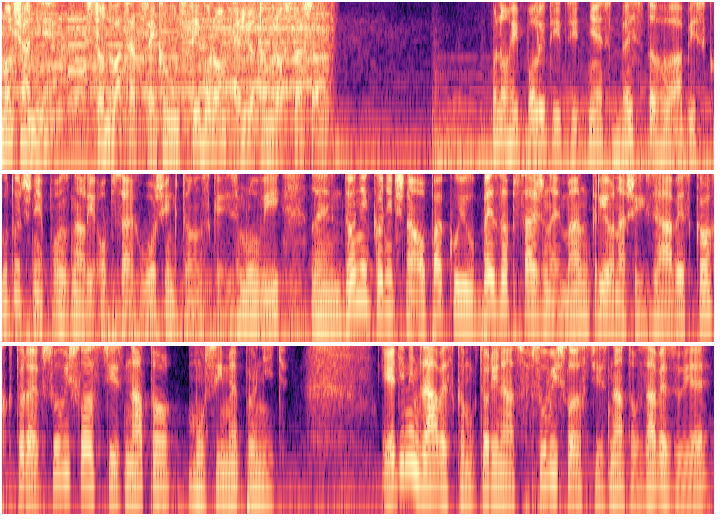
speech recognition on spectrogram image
Mlčanie. 120 sekúnd s Tiborom Eliotom Rostasom. Mnohí politici dnes bez toho, aby skutočne poznali obsah Washingtonskej zmluvy, len donekonečna opakujú bezobsažné mantry o našich záväzkoch, ktoré v súvislosti s NATO musíme plniť. Jediným záväzkom, ktorý nás v súvislosti s NATO zavezuje,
